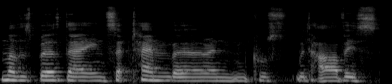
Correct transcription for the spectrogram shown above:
mother's birthday in September, and of course with harvest,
